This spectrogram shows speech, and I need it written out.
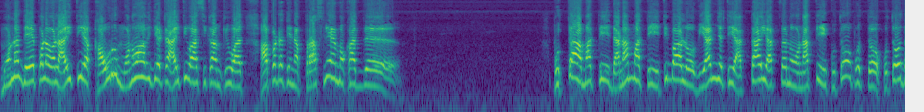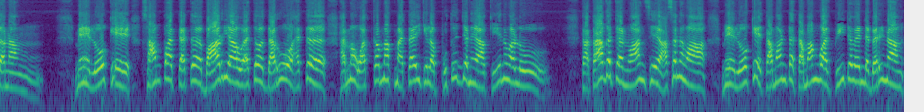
මොන දේපල වල අයිතිය කවුරු මොනවා විදියට අයිතිවාසිකම් කිව්වත් අපට තියෙන ප්‍රශ්නය මොකද්ද? පුත්තා මත්ති ධනම් මත්ති ඉතිබාලෝ වියඤ්ඤති අත්තයි අත්තනෝ නත්ති කුතෝ පුත්තෝ කුතෝ ධනං මේ ලෝකේ සම්පත් ඇත, භාර්යාව ඇත, දරුවෝ ඇත, හැම වත්කමක් මැතයි කියලා පුතුජනයා කියනවලු. තථාගතයන් වහන්සේ අසනවා මේ ලෝකේ Tamanට Tamanවත් පීඩ වෙන්න බැරි නම්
